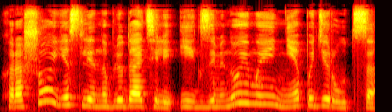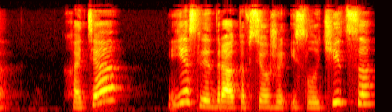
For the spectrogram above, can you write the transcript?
Хорошо, если наблюдатели и экзаменуемые не подерутся. Хотя, если драка все же и случится,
